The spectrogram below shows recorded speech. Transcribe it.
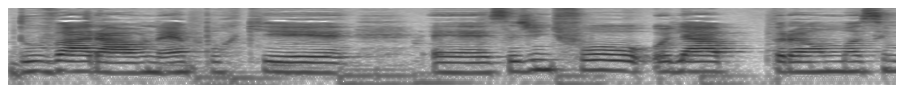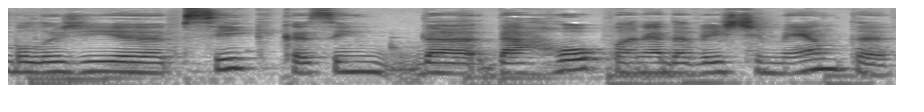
do varal, né? Porque é, se a gente for olhar para uma simbologia psíquica, assim, da, da roupa, né? Da vestimenta,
